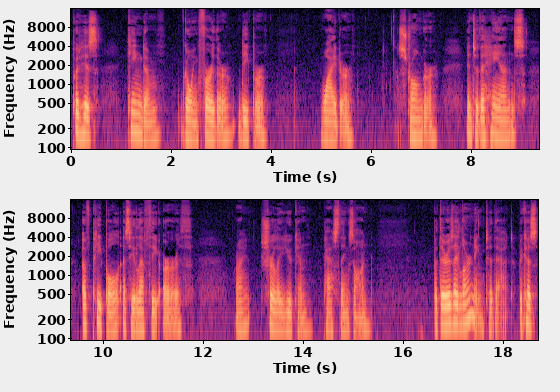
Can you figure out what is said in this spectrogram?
put his kingdom going further, deeper, wider, stronger into the hands of people as he left the earth, right? Surely you can pass things on. But there is a learning to that because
